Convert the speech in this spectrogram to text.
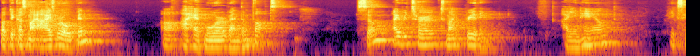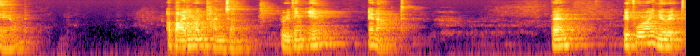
But because my eyes were open, uh, I had more random thoughts. So I returned to my breathing. I inhaled, exhaled, abiding on Danjeon, breathing in and out. Then, before I knew it,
